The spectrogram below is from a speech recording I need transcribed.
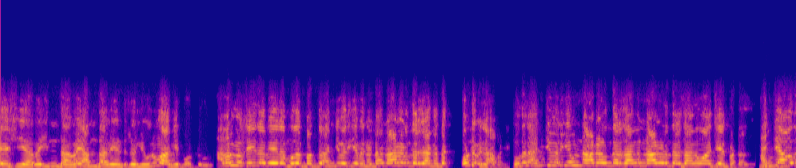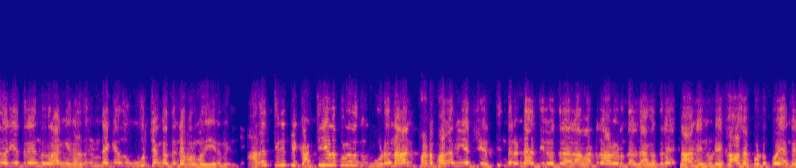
தேசியவை இந்தவை அந்தவை என்று சொல்லி உருவாக்கி போட்டு அவர்கள் செய்த வேலை முதல் பத்து அஞ்சு வரைக்கும் என்னன்னா நாடாளுமன்ற அரசாங்கத்தை கொண்டு இல்லாமல் முதல் அஞ்சு வரைக்கும் நாடாளுமன்ற அரசாங்கம் நாடாளுமன்ற அரசாங்கமாக செயற்பட்டது. அஞ்சாவது வரியத்திலிருந்து இறங்கினது. இன்றைக்கு அது ஊர்ச்சங்கத்தின் பெருமதியும் இல்லை. அதை திருப்பி கட்டி எழுப்புறதுக்கு கூட நான் பல முயற்சி எடுத்து இந்த ரெண்டாயிரத்தி இருபத்தி நாலாம் ஆண்டு நாடாளுமன்ற அரசாங்கத்தில் நான் என்னுடைய காசை போட்டு போய் அங்க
